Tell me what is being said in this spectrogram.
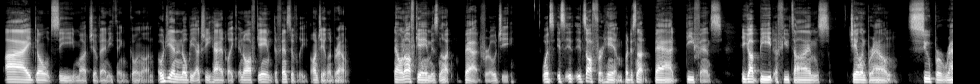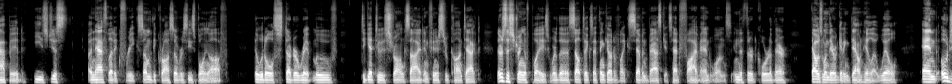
I don't see much of anything going on. OG Anunoby actually had like an off game defensively on Jaylen Brown. Now, an off game is not bad for OG. What's it's it, it's off for him, but it's not bad defense. He got beat a few times. Jaylen Brown, super rapid. He's just an athletic freak. Some of the crossovers he's pulling off, the little stutter rip move to get to his strong side and finish through contact there's a string of plays where the Celtics, I think out of like seven baskets, had five and ones in the third quarter there. That was when they were getting downhill at will. And OG,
